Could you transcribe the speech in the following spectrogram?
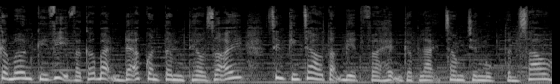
Cảm ơn quý vị và các bạn đã quan tâm theo dõi. Xin kính chào tạm biệt và hẹn gặp lại trong chuyên mục tuần sau.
